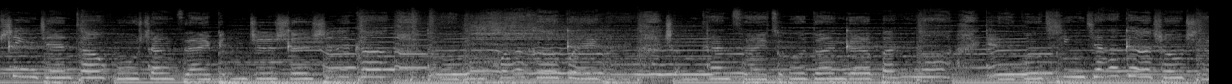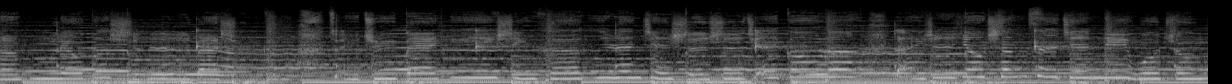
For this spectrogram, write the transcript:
心间，桃湖上在编织生时刻。若无花鹤归来，长叹才作断个半落。夜顾亲家隔惆怅，留的十八相举杯饮星河，人间盛世皆勾勒。来日悠长，此间你我终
